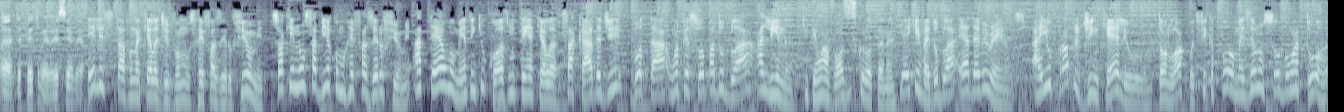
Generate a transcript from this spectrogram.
É, defeito mesmo, esse é mesmo. Eles estavam naquela de vamos refazer o filme, só que não sabia como refazer o filme. Até o momento em que o Cosmo tem aquela sacada de botar uma pessoa pra dublar a Lina. Que tem uma voz escrota, né? E aí quem vai dublar é a Debbie Reynolds. Aí o próprio Gene Kelly, o Don Lockwood, fica, pô, mas eu não sou bom ator.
